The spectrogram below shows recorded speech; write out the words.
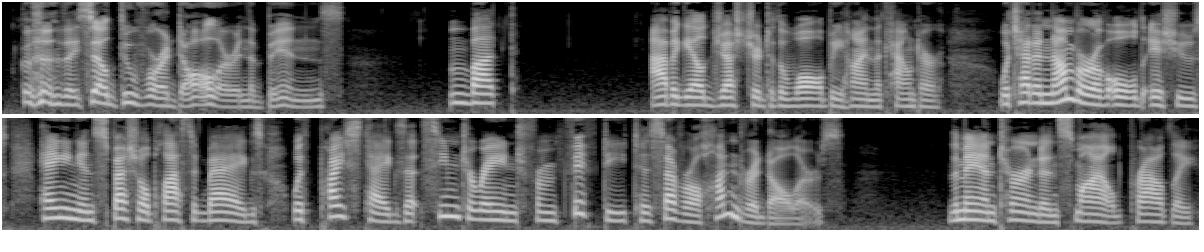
they sell two for a dollar in the bins. But. Abigail gestured to the wall behind the counter, which had a number of old issues hanging in special plastic bags with price tags that seemed to range from fifty to several hundred dollars. The man turned and smiled proudly.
